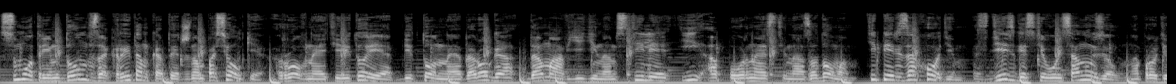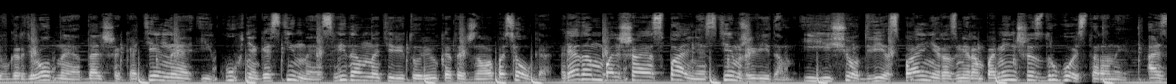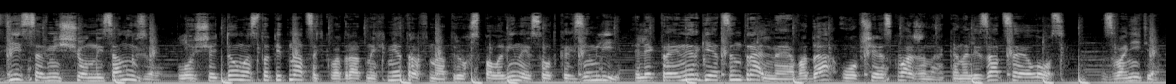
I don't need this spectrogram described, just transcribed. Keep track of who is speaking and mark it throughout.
Speaker 1: Смотрим дом в закрытом коттеджном поселке. Ровная территория, бетонная дорога, дома в едином стиле и опорная стена за домом. Теперь заходим. Здесь гостевой санузел, напротив гардеробная, дальше котельная и кухня-гостиная с видом на территорию коттеджного поселка. Рядом большая спальня с тем же видом и еще две спальни размером поменьше с другой стороны. А здесь совмещенный санузел. Площадь дома 115 квадратных метров на 3,5 сотках земли. Электроэнергия центральная, вода общая скважина, канализация лос. Звоните.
